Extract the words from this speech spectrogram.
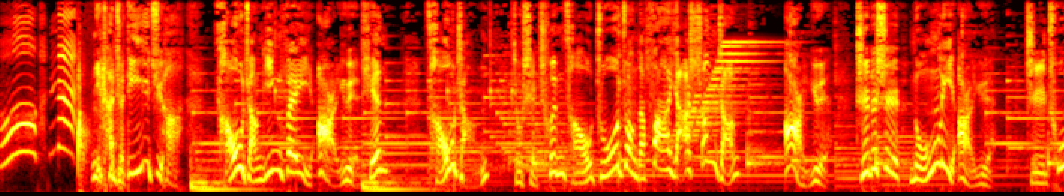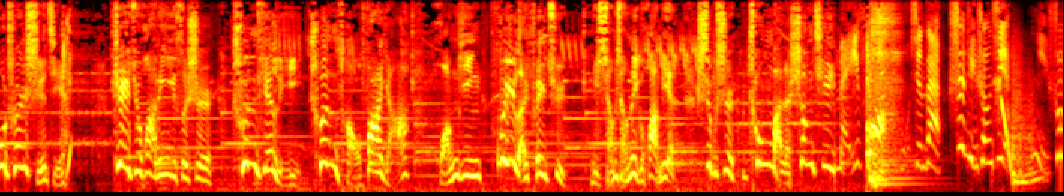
哦，那你看这第一句哈，“草长莺飞二月天”，草长就是春草茁壮的发芽生长，二月指的是农历二月，指初春时节。这句话的意思是春天里春草发芽，黄莺飞来飞去。你想想那个画面，是不是充满了生气？没错，我现在是挺生气。你说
